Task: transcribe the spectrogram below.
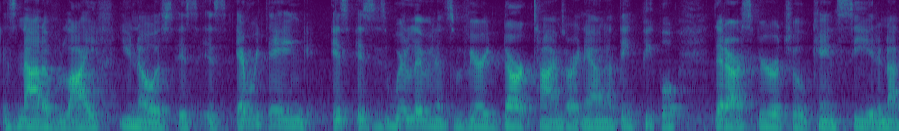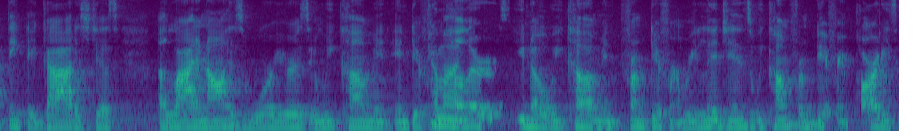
it's not of life. You know, it's it's it's everything. It's it's we're living in some very dark times right now, and I think people that are spiritual can see it, and I think that God is just aligning all his warriors and we come in, in different colors you know we come in from different religions we come from different parties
